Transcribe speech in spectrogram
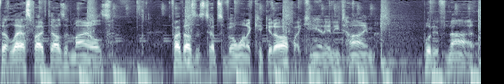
that last 5,000 miles, 5,000 steps, if I want to kick it off, I can anytime. But if not,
